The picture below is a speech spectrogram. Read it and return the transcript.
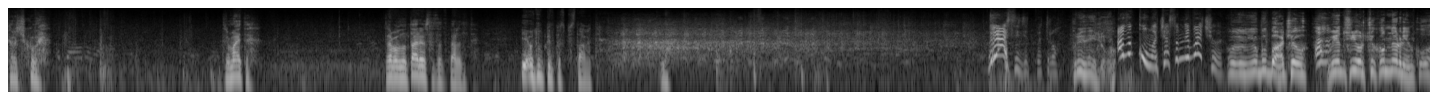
Коротше, куме. Тримайте. Треба в нотаріуса затвердити. І отут підпис поставити. Здрасте, дід Петро. Привіт. А ви кума часом не бачили? Я би бачив. Він з Юрчиком на ринку.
